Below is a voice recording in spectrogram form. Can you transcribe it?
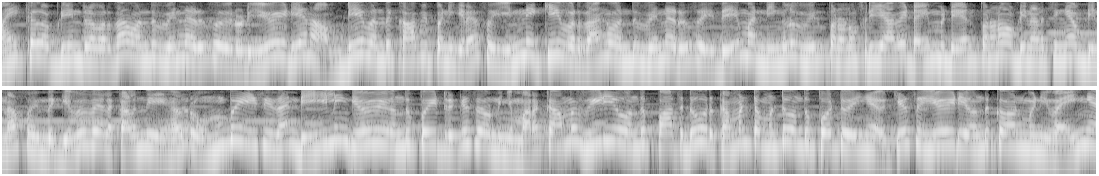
மைக்கேல் அப்படின்றவர் தான் வந்து வின்னர் ஸோ இவரோட யூஐடியை நான் அப்படியே வந்து காப்பி பண்ணிக்கிறேன். ஸோ இன்றைக்கி இவர் தாங்க வந்து வின்னர் ஸோ இதே மாதிரி நீங்களும் வின் பண்ணணும். ஃப்ரீயாகவே டைமண்ட் ஏர்ன் பண்ணணும் அப்படின்னு நினச்சிங்க அப்படின்னா ஸோ இந்த கிவ்வேல கலந்துங்க ரொம்ப ஈஸி தான். டெய்லியும் கிவ்வே வந்து போயிட்டு இருக்கு ஸோ நீங்கள் மறக்காமல் வீடியோ வந்து பார்த்துட்டு ஒரு கமெண்ட்டை மட்டும் வந்து போட்டு வைங்க. ஓகே ஸோ யூஐடியை வந்து கமெண்ட் பண்ணி வைங்க.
